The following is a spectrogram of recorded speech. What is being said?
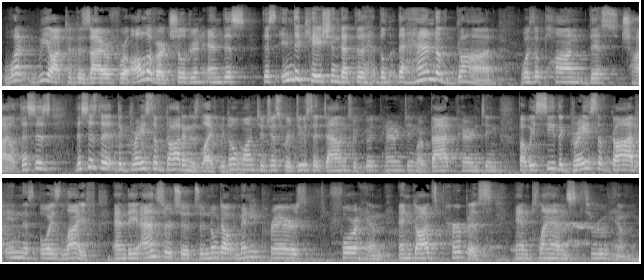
what we ought to desire for all of our children, and this, this indication that the, the, the, hand of God was upon this child. This is, this is the, the grace of God in his life. We don't want to just reduce it down to good parenting or bad parenting, but we see the grace of God in this boy's life and the answer to, to no doubt many prayers for him and God's purpose and plans through him.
